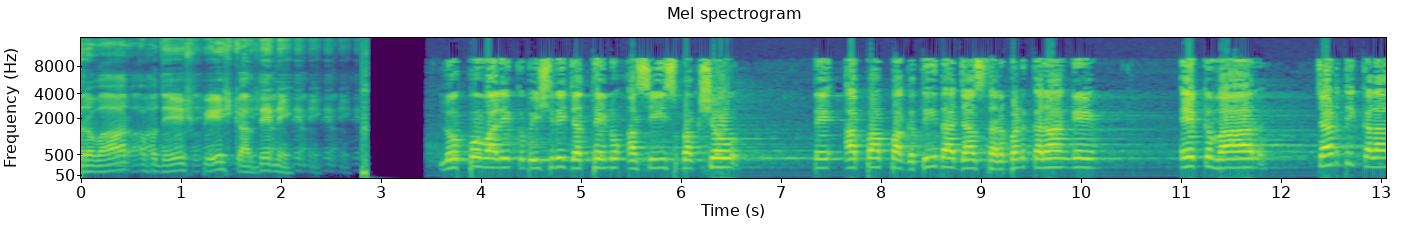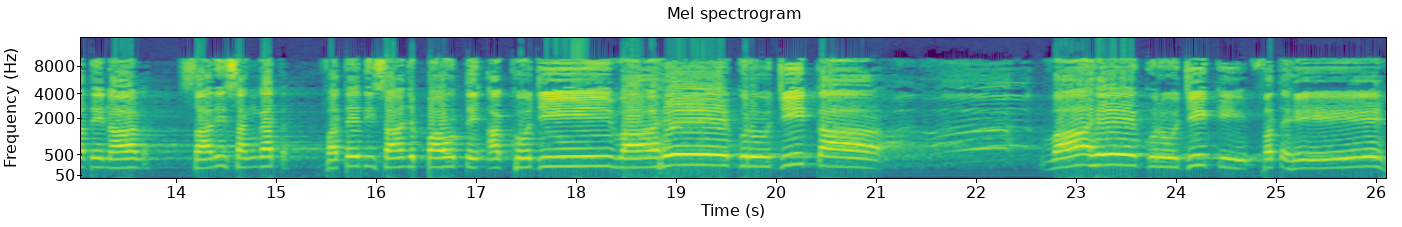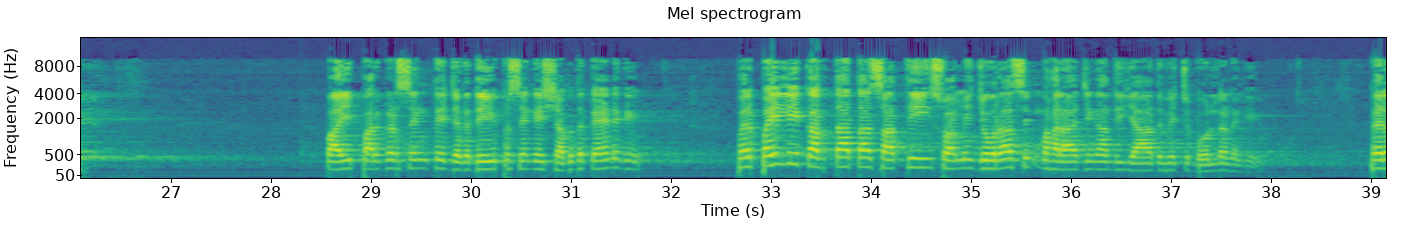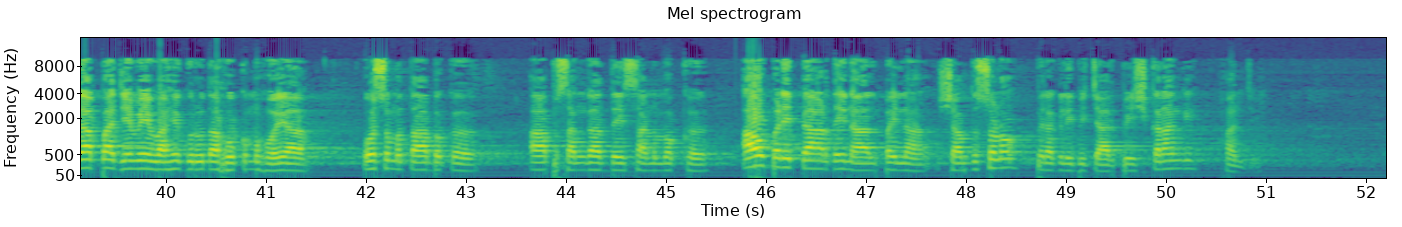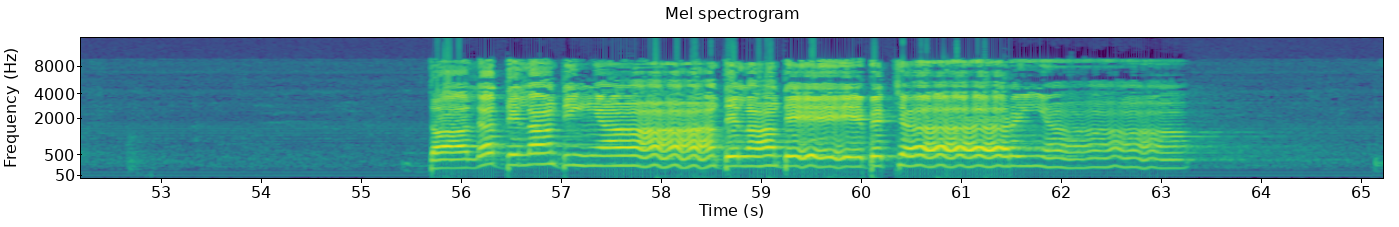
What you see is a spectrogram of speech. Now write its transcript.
ਦਰਬਾਰ ਉਪਦੇਸ਼ ਪੇਸ਼ ਕਰਦੇ ਨੇ। ਲੋਪੋ ਵਾਲੀ ਕਬੀਸ਼ਰੀ ਜੱਥੇ ਨੂੰ ਅਸੀਸ ਬਖਸ਼ੋ ਤੇ ਆਪਾਂ ਭਗਤੀ ਦਾ ਜਸ ਸਰਵਣ ਕਰਾਂਗੇ। ਇੱਕ ਵਾਰ ਚੜ੍ਹਦੀ ਕਲਾ ਦੇ ਨਾਲ ਸਾਰੀ ਸੰਗਤ ਫਤਿਹ ਦੀ ਸਾਂਝ ਪਾਓ ਤੇ ਆਖੋ ਜੀ, ਵਾਹਿਗੁਰੂ ਜੀ ਕਾ ਵਾਹਿਗੁਰੂ ਜੀ ਕੀ ਫਤਿਹ। ਭਾਈ ਪ੍ਰਗਟ ਸਿੰਘ ਤੇ ਜਗਦੀਪ ਸਿੰਘ ਇਹ ਸ਼ਬਦ ਕਹਿਣਗੇ। ਪਰ ਪਹਿਲੀ ਕਵਿਤਾ ਤਾਂ ਸਾਥੀ ਸਵਾਮੀ ਜੋਰਾ ਸਿੰਘ ਮਹਾਰਾਜ ਜੀਆਂ ਦੀ ਯਾਦ ਵਿੱਚ ਬੋਲਣਗੇ। ਫਿਰ ਆਪਾਂ ਜਿਵੇਂ ਵਾਹਿਗੁਰੂ ਦਾ ਹੁਕਮ ਹੋਇਆ, ਉਸ ਮੁਤਾਬਕ ਆਪ ਸੰਗਤ ਦੇ ਸਨਮੁਖ ਆਓ ਬੜੇ ਪਿਆਰ ਦੇ ਨਾਲ ਪਹਿਲਾਂ ਸ਼ਬਦ ਸੁਣੋ, ਫਿਰ ਅਗਲੀ ਵਿਚਾਰ ਪੇਸ਼ ਕਰਾਂਗੇ। ਹਾਂਜੀ। ਦਾਲ ਦਿਲਾਂ ਦੀਆਂ, ਦਿਲਾਂ ਦੇ ਵਿੱਚ ਰਹੀਆਂ।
